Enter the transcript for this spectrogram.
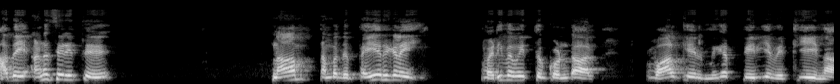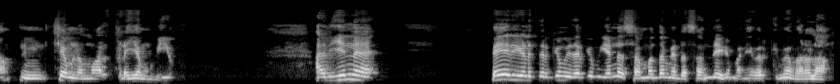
அதை அனுசரித்து நாம் நமது பெயர்களை வடிவமைத்து கொண்டால் வாழ்க்கையில் மிகப்பெரிய வெற்றியை நாம் நிச்சயம் நம்மால் அடைய முடியும். அது என்ன? பெயர் எழுத்திற்கும் இதற்கும் என்ன சம்பந்தம் என்ற சந்தேகம் அனைவருக்குமே வரலாம்.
